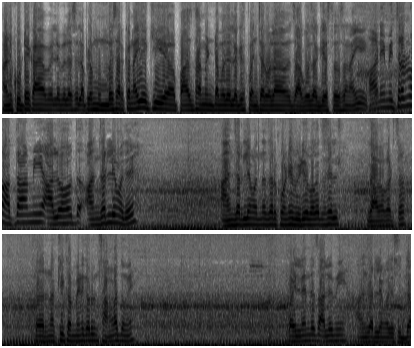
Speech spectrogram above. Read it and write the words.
आणि कुठे काय अवेलेबल असेल आपल्या मुंबईसारखं नाही आहे की पाच दहा मिनिटामध्ये लगेच पंक्चरवाला जागोजागी असतं तसं नाही आणि मित्रांनो आता आम्ही आलो आहोत आंजर्लीमध्ये आंजर्लीमधनं जर कोणी व्हिडिओ बघत असेल गावाकडचं तर नक्की कमेंट करून सांगा तुम्ही. पहिल्यांदाच आलो मी आंजर्लीमध्ये सुद्धा.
